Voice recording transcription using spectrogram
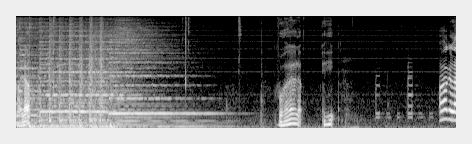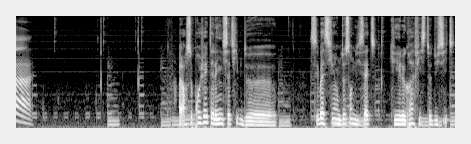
Voilà. Voilà. Et... Alors ce projet est à l'initiative de Sébastien217, qui est le graphiste du site.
